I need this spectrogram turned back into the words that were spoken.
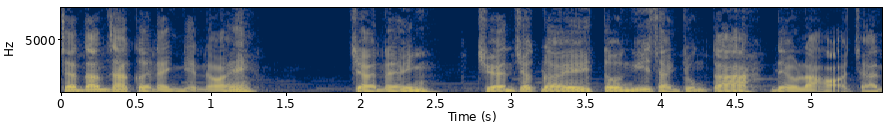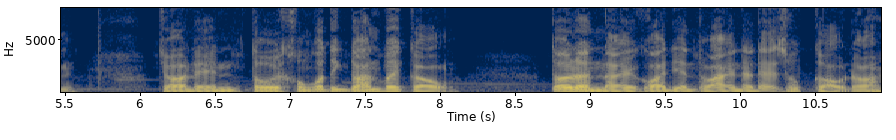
Trần Tam gia cười lạnh liền nói. Trần Ninh, chuyện trước đây tôi nghĩ rằng chúng ta đều là họ Trần. Cho nên tôi không có tính toán với cậu. Tôi lần này gọi điện thoại là để giúp cậu đó.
